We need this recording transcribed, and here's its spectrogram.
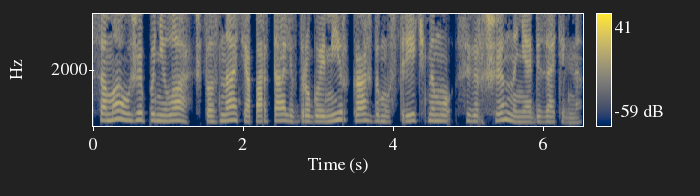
Сама уже поняла, что знать о портале в другой мир каждому встречному совершенно не обязательно.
